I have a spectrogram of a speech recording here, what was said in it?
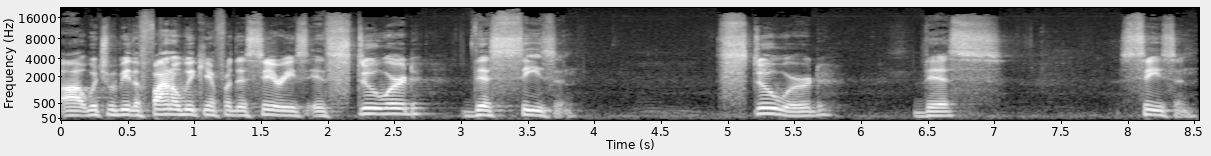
uh, which would be the final weekend for this series, is Steward This Season. Steward This Season.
